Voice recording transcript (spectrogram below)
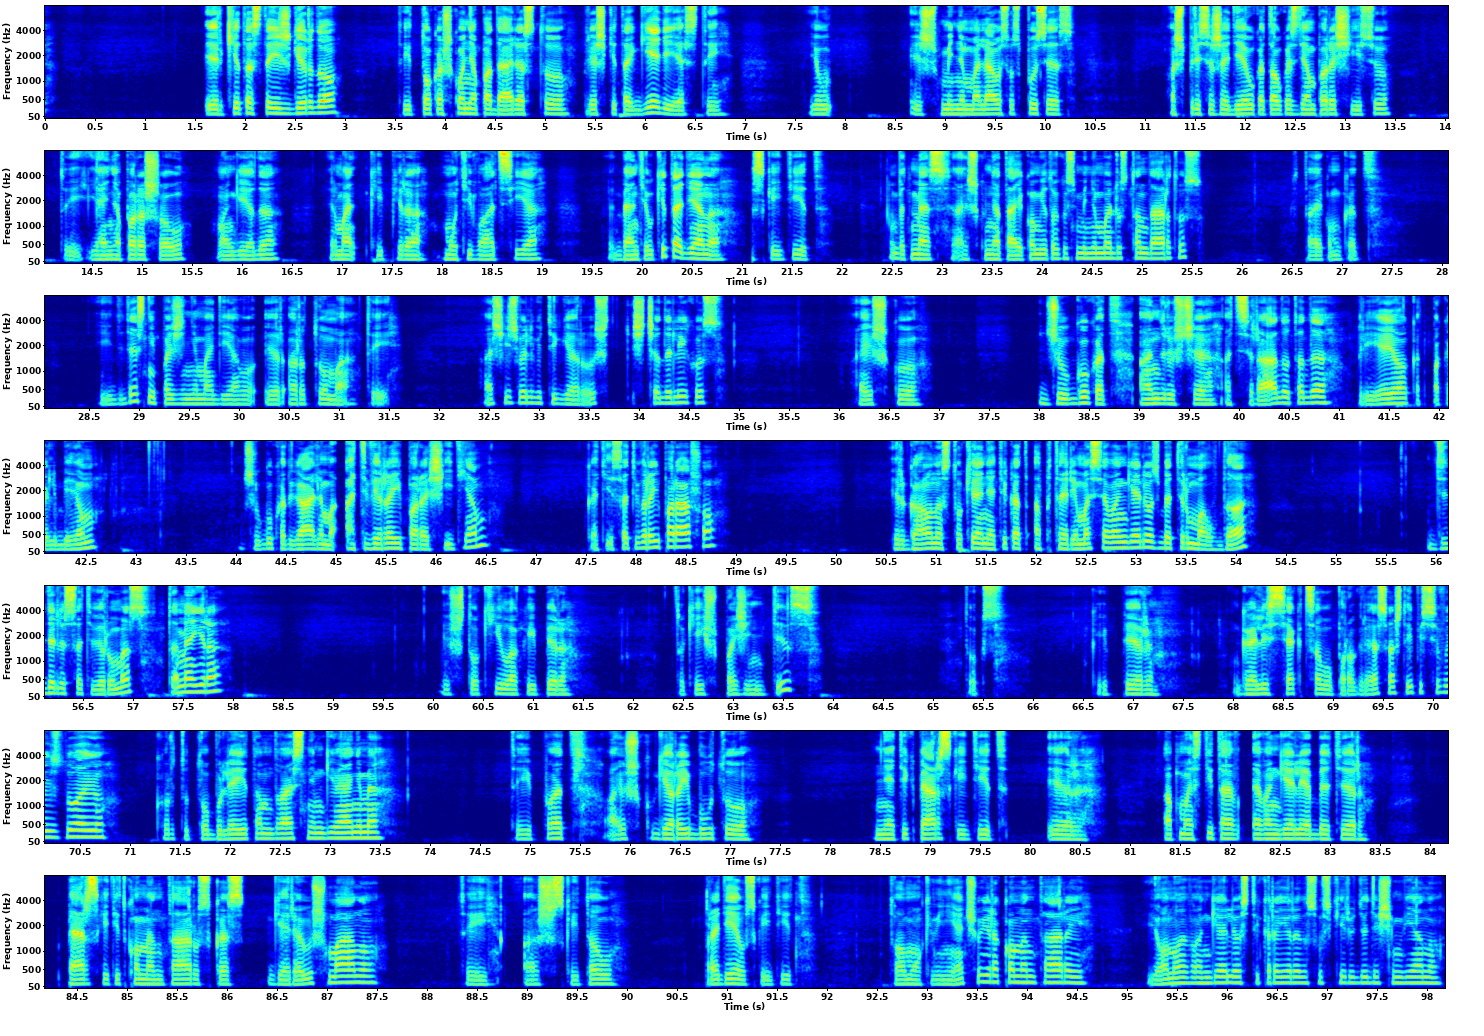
ir kitas tai išgirdo, tai to kažko nepadaręs tu prieš kitą gėdėjas, tai jau iš minimaliausios pusės aš prisižadėjau, kad tau kasdien parašysiu, tai jei neparašau, man gėda ir man kaip yra motivacija bent jau kitą dieną skaityti. Nu, bet mes, aišku, netaikom į tokius minimalius standartus taikom, kad į didesnį pažinimą Dievo ir artumą. Tai aš išvelgiu tik gerus čia dalykus. Aišku, džiugu, kad Andrius čia atsirado tada, priejo, kad pakalbėjom. Džiugu, kad galima atvirai parašyti jam, kad jis atvirai parašo. Ir gaunas tokia ne tik aptarimas Evangelijos, bet ir malda didelis atvirumas tame yra. Iš to kyla kaip ir tokia išpažintis, toks kaip ir gali sekti savo progresą, aš taip įsivaizduoju, kur tu tobulėjai tam dvasiniam gyvenime. Taip pat, aišku, gerai būtų ne tik perskaityti ir apmastyti tą Evangeliją, bet ir perskaityti komentarus, kas geriau išmano, tai aš skaitau, pradėjau skaityti Tomo Kviniečio yra komentarai, Jono Evangelijos tikrai yra visų skyrių 21,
